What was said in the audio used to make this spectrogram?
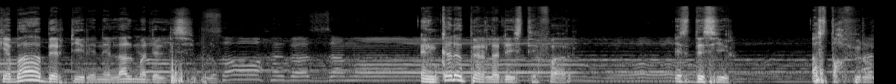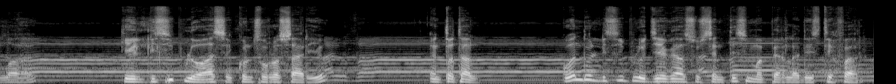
que va a vertir en el alma del discípulo. En cada perla de istighfar, es decir, astaghfirullah, que el discípulo hace con su rosario, en total, cuando el discípulo llega a su centésima perla de istighfar,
